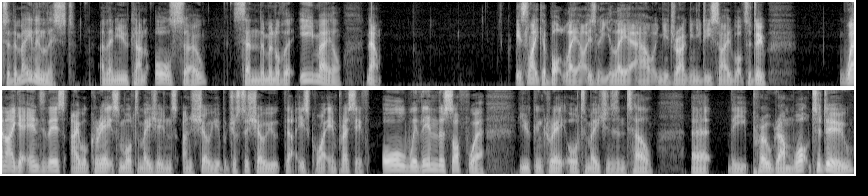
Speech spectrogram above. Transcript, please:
to the mailing list. And then you can also send them another email. Now, it's like a bot layout, isn't it? You lay it out and you drag and you decide what to do. When I get into this, I will create some automations and show you. But just to show you, that is quite impressive. All within the software, you can create automations and tell uh, the program what to do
